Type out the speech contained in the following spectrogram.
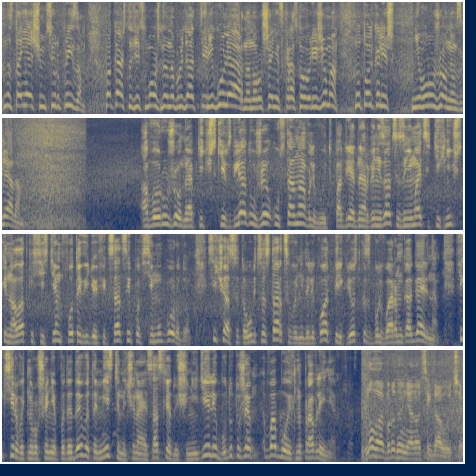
настоящим сюрпризом. Пока что здесь можно наблюдать регулярно нарушение скоростного режима, но только лишь невооруженным взглядом. А вооруженные оптические взгляды уже устанавливают. Подрядная организация занимается технической наладкой систем фото-видеофиксации по всему городу. Сейчас это улица Старцева, недалеко от перекрестка с бульваром Гагарина. Фиксировать нарушения ПДД в этом месте, начиная со следующей недели, будут уже в обоих направлениях. Новое оборудование, оно всегда лучше.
